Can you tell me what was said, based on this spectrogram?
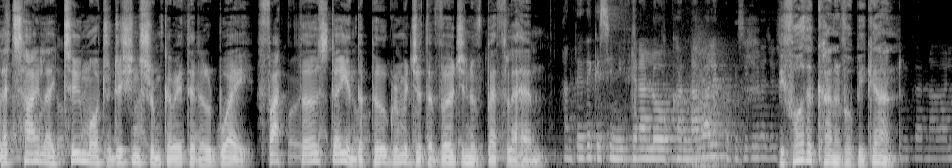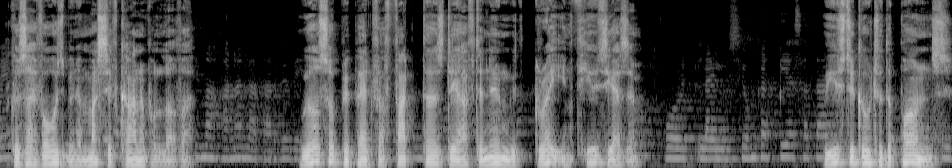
Let's highlight two more traditions from Cabeza del Buey Fat Thursday and the Pilgrimage of the Virgin of Bethlehem. Before the carnival began, because I've always been a massive carnival lover, we also prepared for Fat Thursday afternoon with great enthusiasm. We used to go to the ponds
